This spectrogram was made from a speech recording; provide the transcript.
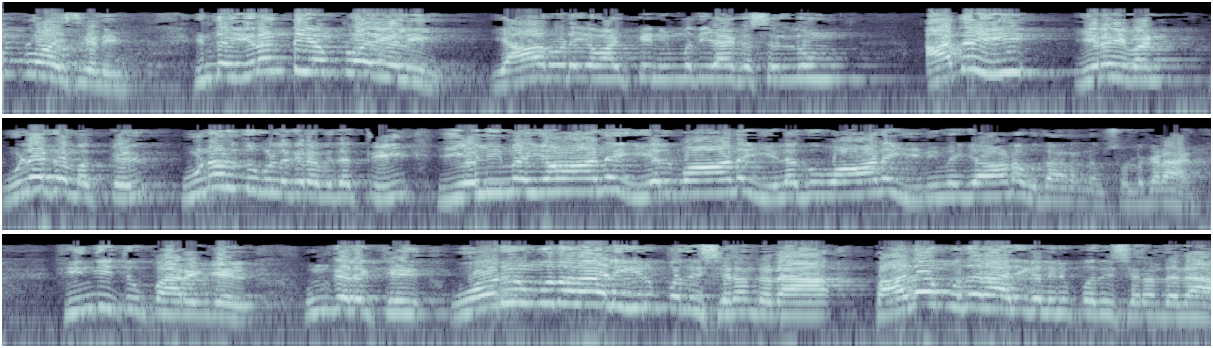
எம்ப்ளாயிஸ்களில் இந்த இரண்டு எம்ப்ளாய்களில் யாருடைய வாழ்க்கை நிம்மதியாக செல்லும்? அதை இறைவன் உலக மக்கள் உணர்ந்து கொள்ளுகிற விதத்தில் எளிமையான இயல்பான இலகுவான இனிமையான உதாரணம் சொல்கிறான் சிந்தித்து பாருங்கள். உங்களுக்கு ஒரு முதலாளி இருப்பது சிறந்ததா? பல முதலாளிகள் இருப்பது சிறந்ததா?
